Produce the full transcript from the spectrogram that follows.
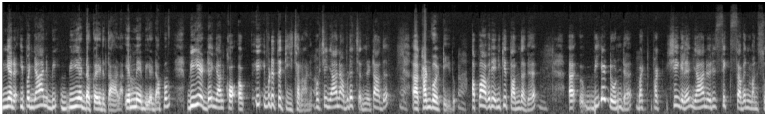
ഇങ്ങനെ ഇപ്പം ഞാൻ ബി എഡ് ഒക്കെ എടുത്ത ആളാണ് എം എ ബി എഡ് അപ്പം ബി എഡ് ഞാൻ ഇവിടുത്തെ ടീച്ചറാണ് പക്ഷെ ഞാൻ അവിടെ ചെന്നിട്ട് അത് കൺവേർട്ട് ചെയ്തു. അപ്പോൾ അവരെനിക്ക് തന്നത് ബി എഡ് ഉണ്ട് ബട്ട് പക്ഷേങ്കിൽ ഞാനൊരു സിക്സ് സെവൻ മന്ത്സ്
